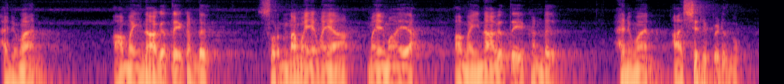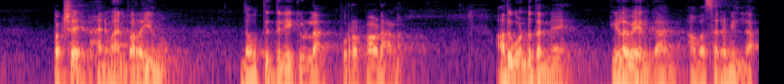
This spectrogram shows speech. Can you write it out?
ഹനുമാൻ ആ മൈനാകത്തെ കണ്ട് സ്വർണമയമയ മയമായ ആ മൈനാകത്തെ കണ്ട് ഹനുമാൻ ആശ്ചര്യപ്പെടുന്നു. പക്ഷേ ഹനുമാൻ പറയുന്നു ദൗത്യത്തിലേക്കുള്ള പുറപ്പാടാണ്. അതുകൊണ്ട് തന്നെ ഇളവേൽക്കാൻ അവസരമില്ല.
